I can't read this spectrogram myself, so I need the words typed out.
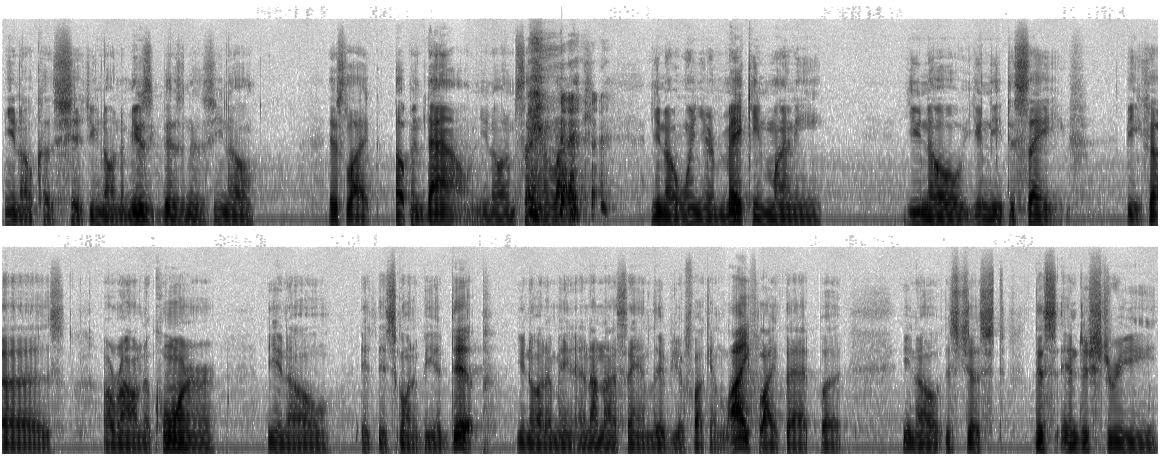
you know, because shit, you know, in the music business, you know, it's like up and down. You know what I'm saying? Like, you know, when you're making money, you know, you need to save because around the corner, you know, it, it's going to be a dip. You know what I mean? And I'm not saying live your fucking life like that, but you know, it's just this industry,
